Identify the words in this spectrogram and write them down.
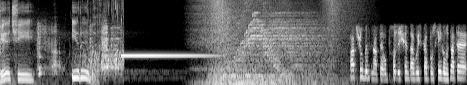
dzieci i ryby. patrzyłbym na te obchody Święta Wojska Polskiego, na tę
